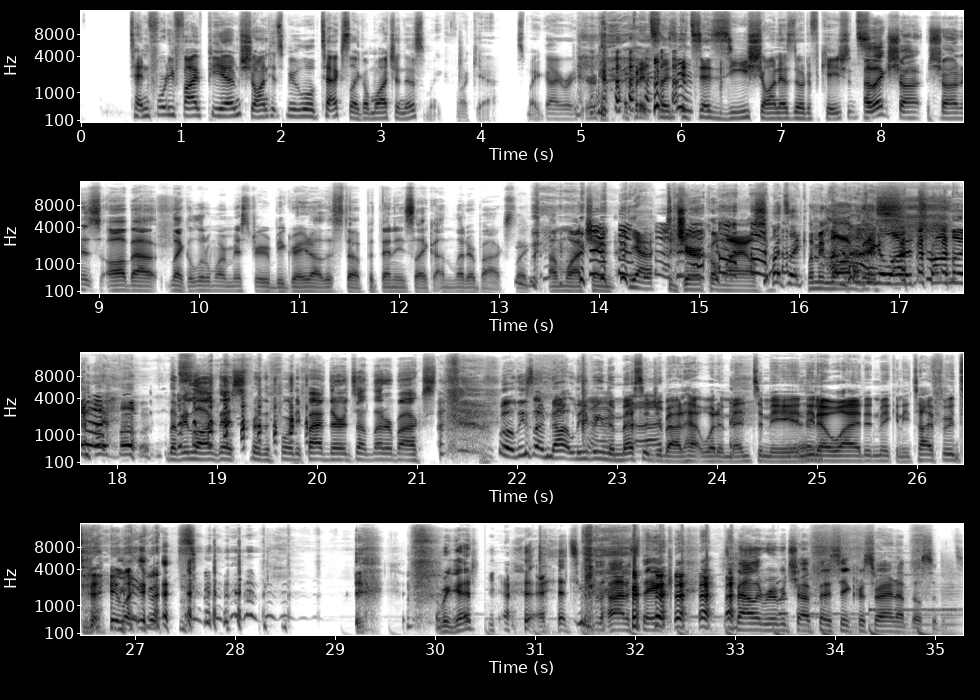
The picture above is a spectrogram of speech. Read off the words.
10:45 p.m. Sean hits me with a little text like I'm watching this. I'm like, fuck yeah, it's my guy right here. but it says it says Z. Sean has notifications. I like Sean. Sean is all about like a little more mystery would be great, all this stuff. But then he's like on Letterboxd, like I'm watching yeah. the Jericho Mile. Sean's like, Let me I'm log this. a lot of trauma in my phone. Let me log this for the 45 nerds on Letterboxd. well, at least I'm not leaving Oh, the message God. about how, what it meant to me, and you know why I didn't make any Thai food today. like that's, Are we good? Yeah. That's it for the hottest take. Mallory Rubin, Sean Fennessey, Chris Ryan, I'm Bill Simmons.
